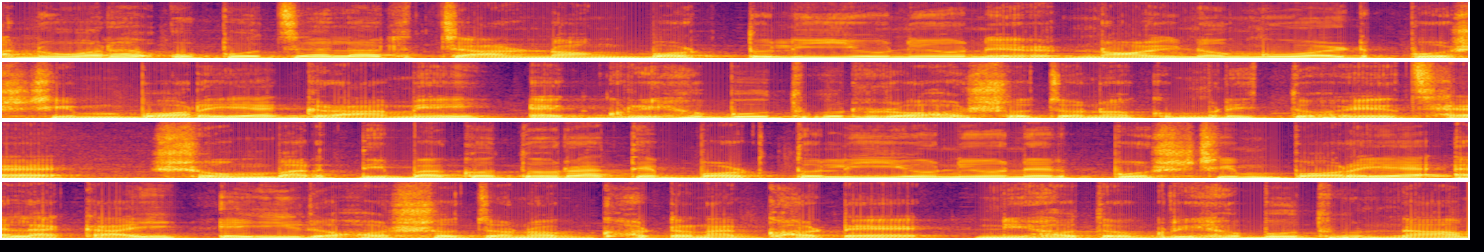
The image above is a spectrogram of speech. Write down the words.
আনোয়ারা উপজেলার চার নং বটতলী ইউনিয়নের নয় নং ওয়ার্ড পশ্চিম বরেয়া গ্রামে এক গৃহবধূর রহস্যজনক মৃত্যু হয়েছে। সোমবার দিবাগত রাতে বটতলী ইউনিয়নের পশ্চিম বরেয়া এলাকায় এই রহস্যজনক ঘটনা ঘটে। নিহত গৃহবধূর নাম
